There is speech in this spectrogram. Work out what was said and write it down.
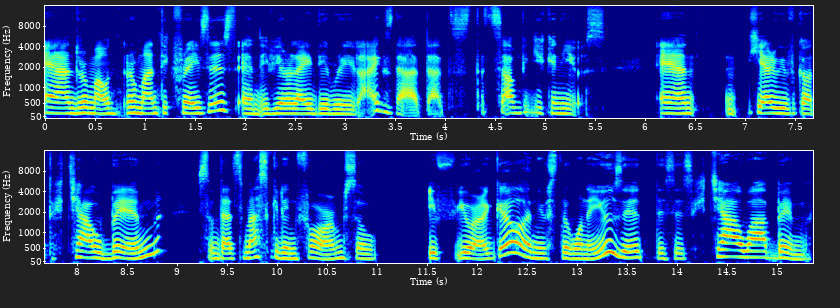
And rom- romantic phrases and if your lady really likes that that's that's something you can use. And here we've got chciałbym so that's masculine form so if you are a girl and you still want to use it this is chciałabym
